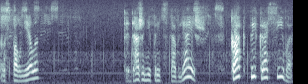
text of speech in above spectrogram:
располнела, ты даже не представляешь, как ты красива.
